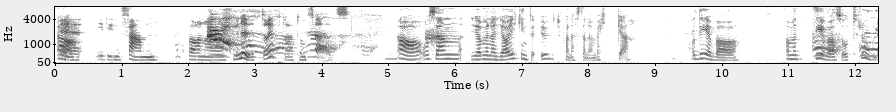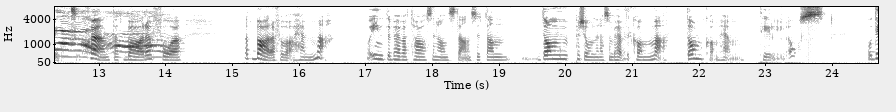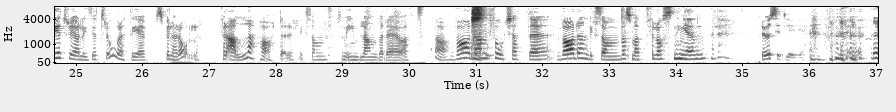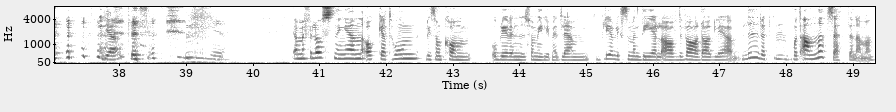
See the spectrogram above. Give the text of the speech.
Ja. eh, i din famn bara några minuter efter att hon föds. Ja, och sen, jag menar jag gick inte ut på nästan en vecka. Och det var, ja men det var så otroligt skönt att bara få, att bara få vara hemma. Och inte behöva ta sig någonstans utan de personerna som behövde komma, de kom hem till oss. Och det tror jag, liksom- jag tror att det spelar roll för alla parter liksom, som är inblandade och att ja, vardagen fortsatte. Vardagen liksom var som att förlossningen Prosit Lydia! Ja. Ja. Ja, men förlossningen och att hon liksom kom och blev en ny familjemedlem blev liksom en del av det vardagliga livet Mm. på ett annat sätt än, när man,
